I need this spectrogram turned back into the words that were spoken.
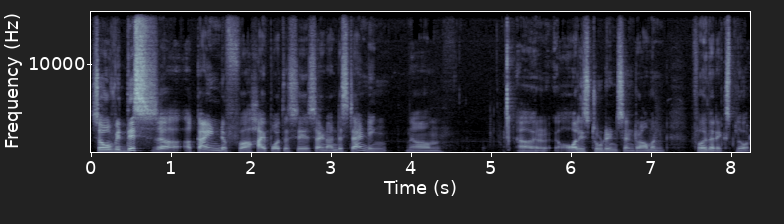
So, with this a kind of hypothesis and understanding um, all his students and Raman further explore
